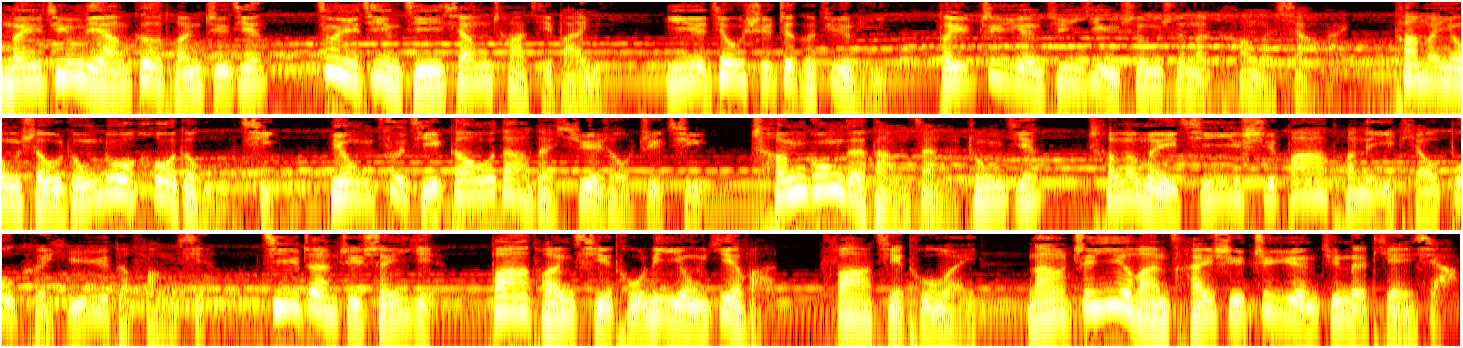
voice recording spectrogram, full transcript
美军两个团之间最近仅相差几百米，也就是这个距离，被志愿军硬生生的抗了下来。他们用手中落后的武器，用自己高大的血肉之躯，成功的挡在了中间，成了美其一师八团的一条不可逾越的防线。激战至深夜，八团企图利用夜晚发起突围，哪知夜晚才是志愿军的天下，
